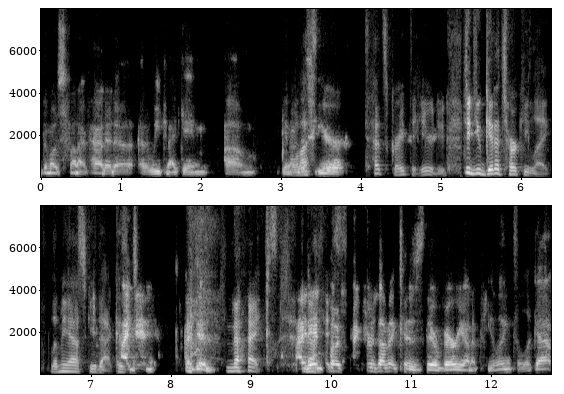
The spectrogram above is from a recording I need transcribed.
the most fun I've had at a at a weeknight game. Um, you know, well, this year. That's great to hear, dude. Did you get a turkey leg? Let me ask you that. I did. I did. nice. I nice. didn't post pictures of it because they're very unappealing to look at.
